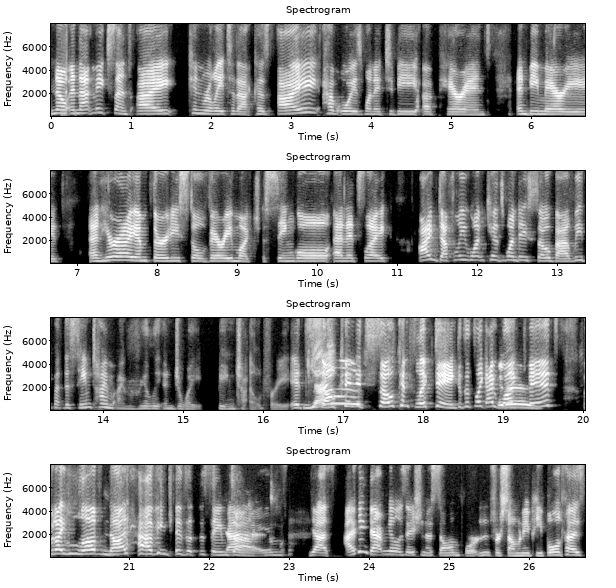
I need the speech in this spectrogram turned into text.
No, and that makes sense. I can relate to that because I have always wanted to be a parent and be married and here I am 30, still very much single. And it's like, I definitely want kids one day so badly, but at the same time, I really enjoy being child free. It's yes. so it's so conflicting because it's like I it want is. kids, but I love not having kids at the same yes. time. Yes, I think that realization is so important for so many people because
